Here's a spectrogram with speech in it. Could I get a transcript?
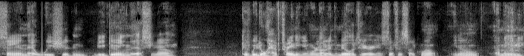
saying that we shouldn't be doing this, you know, because we don't have training and we're not in the military and stuff. It's like, well, you know, I mean,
